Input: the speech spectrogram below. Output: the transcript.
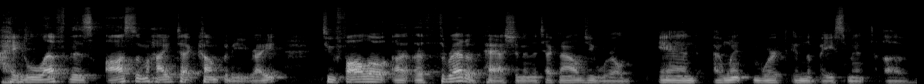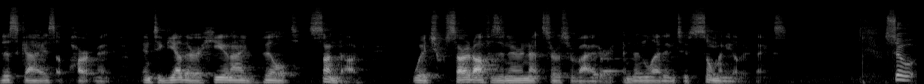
I left this awesome high tech company, right, to follow a, a thread of passion in the technology world. And I went and worked in the basement of this guy's apartment. And together, he and I built Sundog which started off as an internet service provider and then led into so many other things. So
